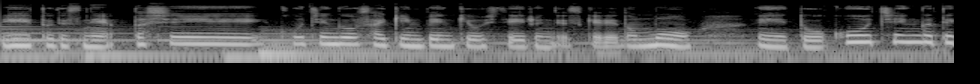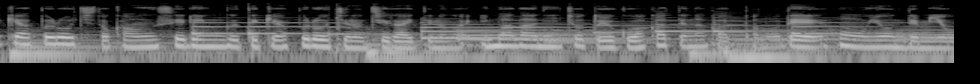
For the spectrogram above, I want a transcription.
えーとですね、私コーチングを最近勉強しているんですけれども、えーと、コーチング的アプローチとカウンセリング的アプローチの違いっていうのが未だにちょっとよく分かってなかったので本を読んでみよう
